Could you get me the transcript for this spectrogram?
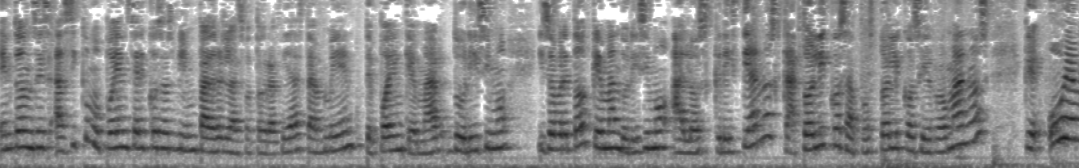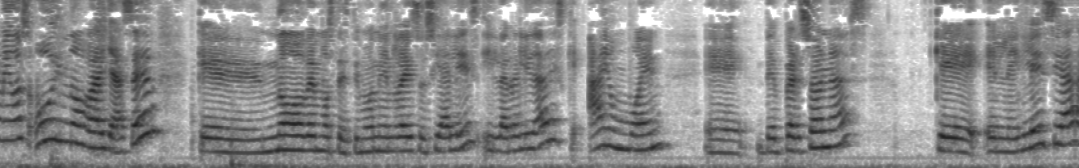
Entonces, así como pueden ser cosas bien padres las fotografías, también te pueden quemar durísimo y sobre todo queman durísimo a los cristianos, católicos, apostólicos y romanos, que, uy amigos, uy, no vaya a ser que no demos testimonio en redes sociales y la realidad es que hay un buen eh, de personas que en la iglesia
